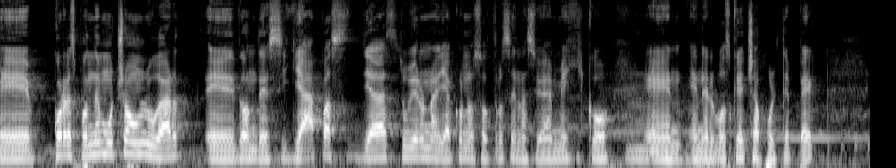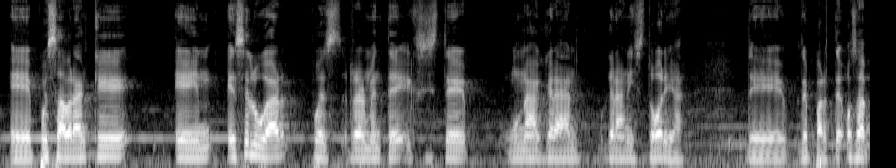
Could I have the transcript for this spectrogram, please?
eh, corresponde mucho a un lugar eh, donde si ya, pas- ya estuvieron allá con nosotros en la Ciudad de México, en, en el bosque de Chapultepec, eh, pues sabrán que en ese lugar pues realmente existe una gran, gran historia de, de parte, o sea,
